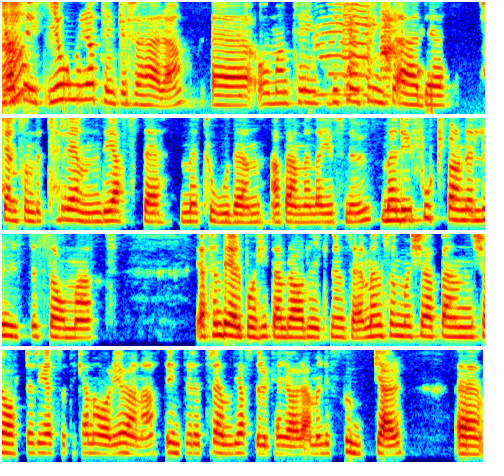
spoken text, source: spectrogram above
Jag tänk, jo, men jag tänker så här. Eh, om man tänker, det kanske inte är det känns som det trendigaste metoden att använda just nu. Men det är fortfarande lite som att jag funderar på att hitta en bra liknelse, men som att köpa en charterresa till Kanarieöarna. Det är inte det trendigaste du kan göra, men det funkar eh,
